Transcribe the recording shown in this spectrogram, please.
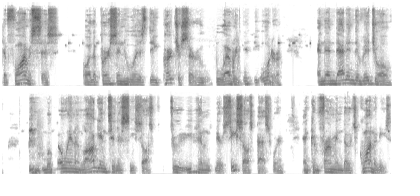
the pharmacist or the person who is the purchaser, who whoever did the order, and then that individual will go in and log into the CSOS through using their CSOS password and confirming those quantities.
